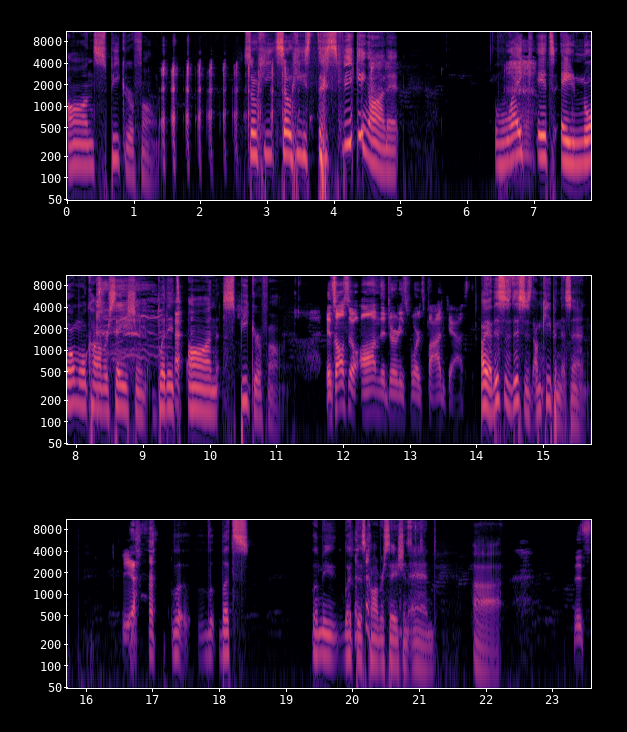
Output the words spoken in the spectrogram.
on speakerphone. So he so he's speaking on it like it's a normal conversation, but it's on speakerphone. It's also on the Dirty Sports podcast. Oh yeah, this is this is I'm keeping this in. Yeah. Let's let me let this conversation end. Uh, It's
